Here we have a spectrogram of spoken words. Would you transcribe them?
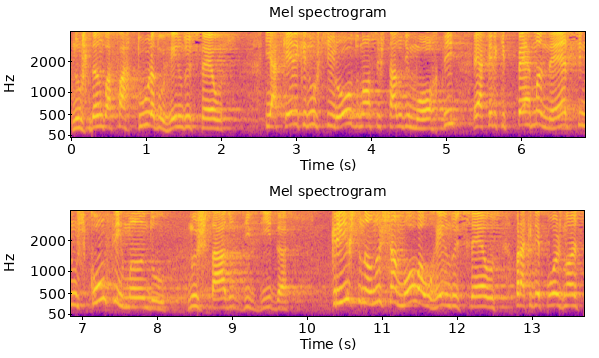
nos dando a fartura do reino dos céus e aquele que nos tirou do nosso estado de morte é aquele que permanece nos confirmando no estado de vida. Cristo não nos chamou ao reino dos céus para que depois nós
